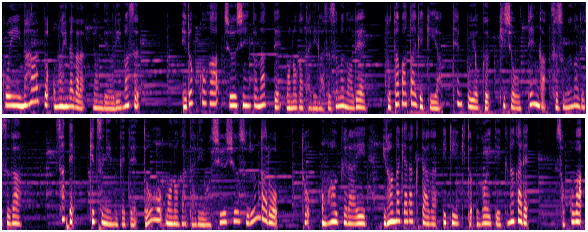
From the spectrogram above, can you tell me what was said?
こいいなぁと思いながら読んでおります。江戸っ子が中心となって物語が進むので、ドタバタ劇やテンポよく起承転が進むのですが、さて、ケツに向けてどう物語を収集するんだろうと思うくらいいろんなキャラクターが生き生きと動いていく中で、そこは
